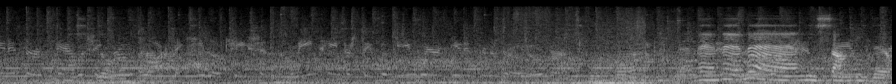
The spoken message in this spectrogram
Units are establishing roadblocks at key locations. Maintain pursuit with you where units in the road. Over. Ne, ne, ne, nisam video.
